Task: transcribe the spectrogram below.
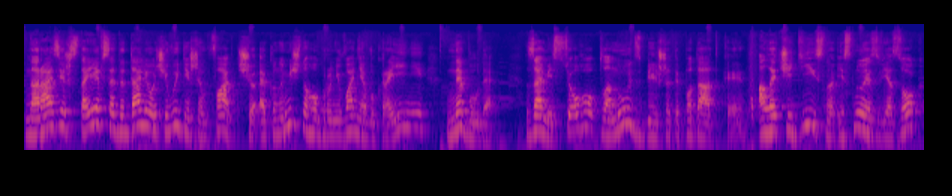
Наразі ж стає все дедалі очевиднішим факт, що економічного бронювання в Україні не буде. Замість цього планують збільшити податки. Але чи дійсно існує зв'язок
